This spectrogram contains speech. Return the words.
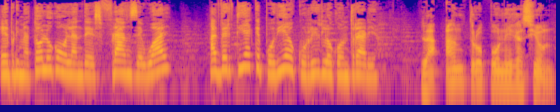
El primatólogo holandés Frans de Waal advertía que podía ocurrir lo contrario. La antroponegación,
